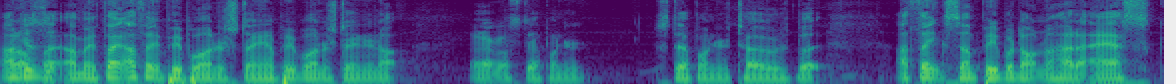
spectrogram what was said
I don't think. I mean, th- I think people understand. People understand you're not. They're not going to step on your step on your toes. But I think some people don't know how to ask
